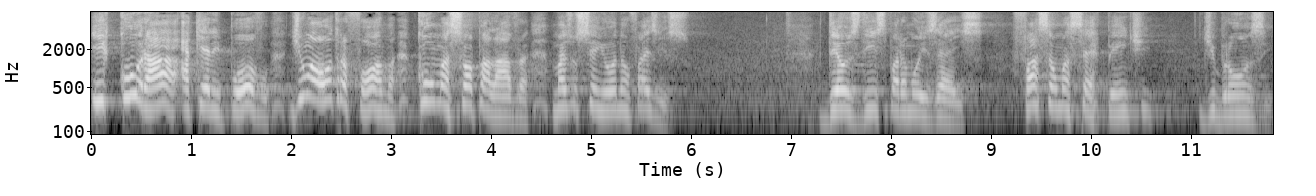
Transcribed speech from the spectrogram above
e curar aquele povo de uma outra forma, com uma só palavra, mas o Senhor não faz isso. Deus diz para Moisés: faça uma serpente de bronze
